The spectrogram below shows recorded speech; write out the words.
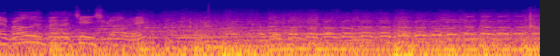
Yeah, probably better change car, eh? right? Go, go, go, go, go, go, go, go, go, go, go, go, go, go, go, go.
